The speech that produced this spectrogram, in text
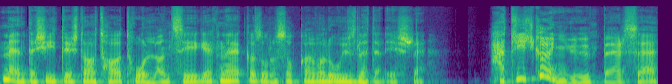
mentesítést adhat holland cégeknek az oroszokkal való üzletelésre. Hát így könnyű, persze.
